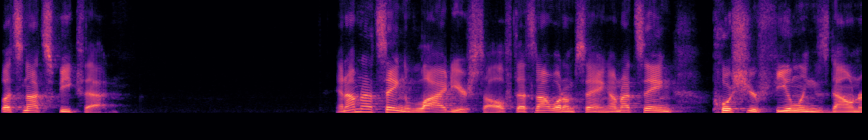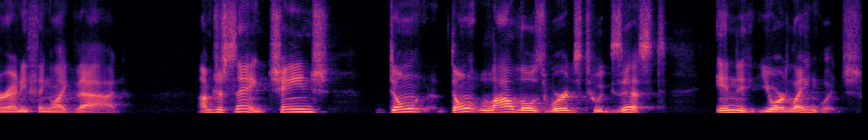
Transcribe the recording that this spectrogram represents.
Let's not speak that. And I'm not saying lie to yourself. That's not what I'm saying. I'm not saying push your feelings down or anything like that. I'm just saying change don't don't allow those words to exist in your language.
